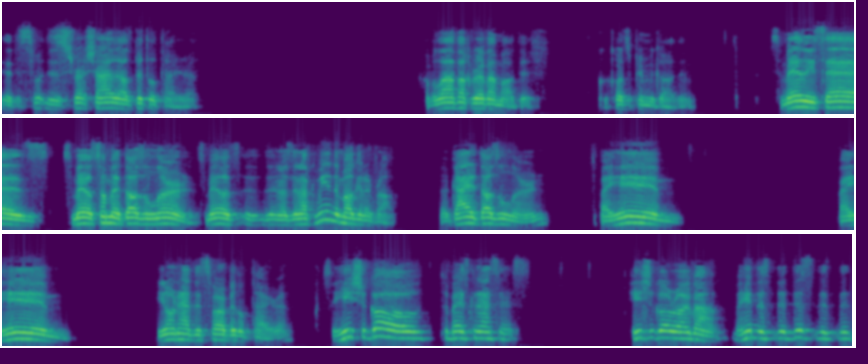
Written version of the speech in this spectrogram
this is Shaila al Bittel Taira. Habalavach Rev Amadif. Quotes Pri Megadim. Sameli says, Sameli, someone that doesn't learn. Sameli, there's enough in the Magen Avram. The guy that doesn't learn, it's by him, by him, you don't have this far Bittel Taira. So he should go to Beis Knesset. He should go Roivam. By him, this, this, this,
